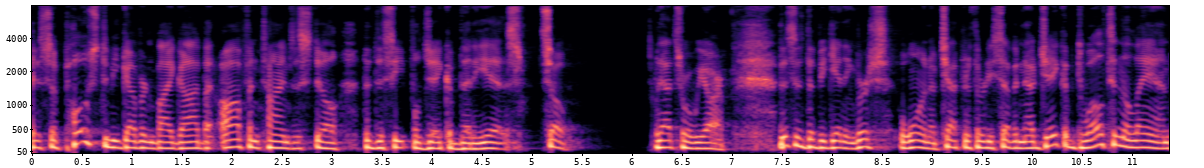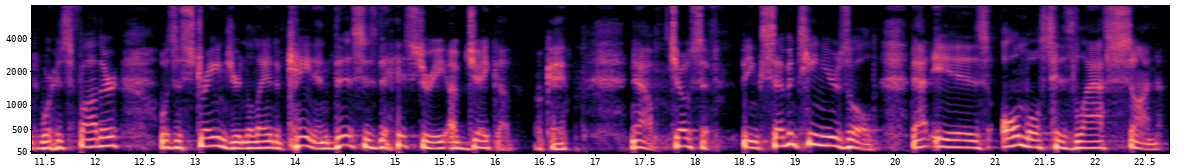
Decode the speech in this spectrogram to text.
is supposed to be governed by God, but oftentimes is still the deceitful Jacob that he is. So, that's where we are. This is the beginning, verse 1 of chapter 37. Now Jacob dwelt in the land where his father was a stranger in the land of Canaan. This is the history of Jacob. Okay. Now, Joseph, being 17 years old, that is almost his last son.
